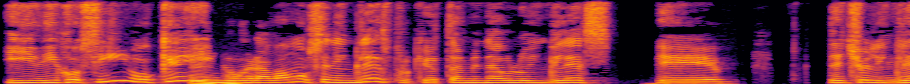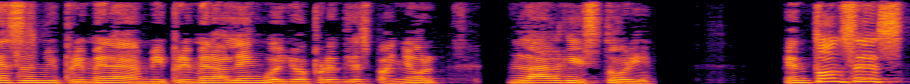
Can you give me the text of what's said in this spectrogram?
Y dijo, sí, ok, y lo grabamos en inglés, porque yo también hablo inglés. Eh, de hecho, el inglés es mi primera, mi primera lengua, yo aprendí español, larga historia. Entonces,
